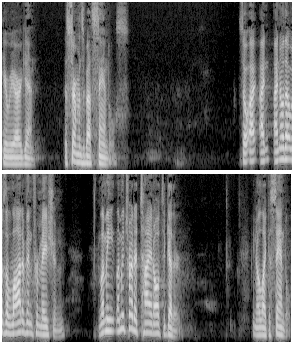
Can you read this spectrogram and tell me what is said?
here we are again. The sermon's about sandals. So I, I, I know that was a lot of information. Let me, let me try to tie it all together. You know, like a sandal.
